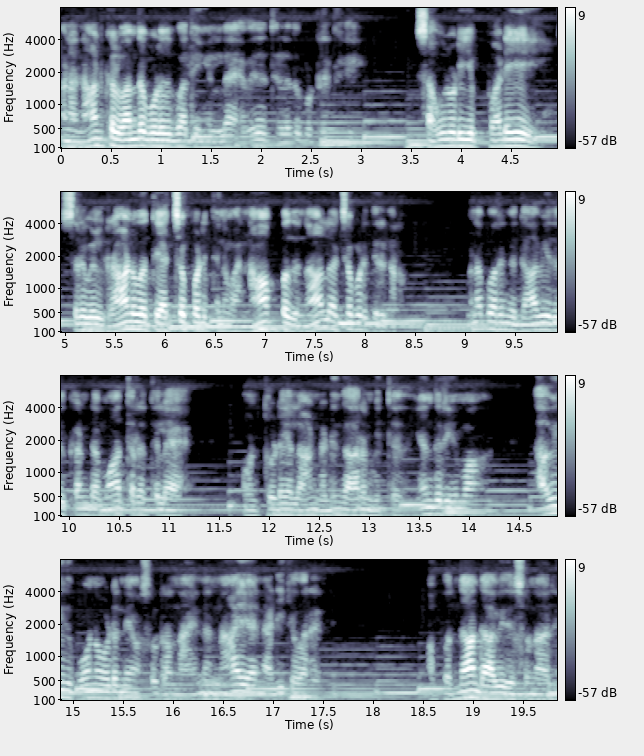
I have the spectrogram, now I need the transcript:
ஆனால் நாட்கள் வந்த பொழுது பார்த்தீங்கல்ல வேதத்தில் எழுதப்பட்டிருக்கு சவுளுடைய படையை சிறுவில் இராணுவத்தை அச்சப்படுத்தினவன் நாற்பது நாள் அச்சப்படுத்தியிருக்கிறான். ஆனால் பாருங்கள் தாவீது கண்ட மாத்திரத்தில் அவன் துடையெல்லாம் நடுங்க ஆரம்பித்தது. ஏன் தெரியுமா? தாவீது போன உடனே அவன் சொல்கிறான் நான் என்ன நாயை அடிக்க வரேன்? அப்போ தான் தாவீதை சொன்னார்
